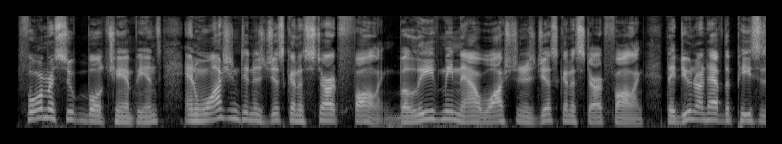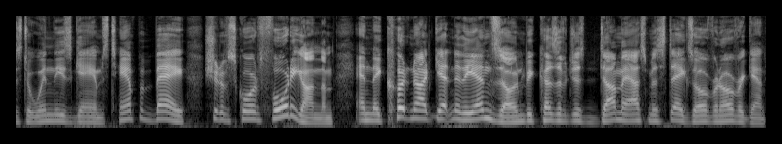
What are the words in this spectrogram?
former Super Bowl champions, and Washington is just going to start falling. Believe me now, Washington is just going to start falling. They do not have the pieces to win these games. Tampa Bay should have scored 40 on them, and they could not get into the end zone because of just dumbass mistakes over and over again.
